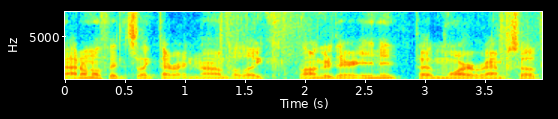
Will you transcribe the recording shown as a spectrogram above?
I don't know if it's like that right now, but like longer they're in it, the more it ramps up.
